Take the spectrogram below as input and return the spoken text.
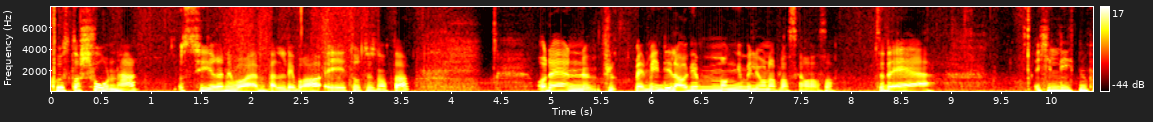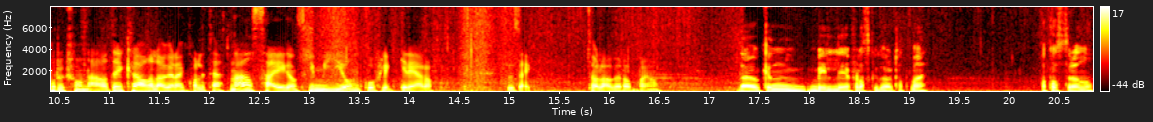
Konsentrasjonen her og syrenivået er veldig bra i 2008. Og det er en, en vin de lager mange millioner flasker av. Altså. Så det er ikke liten produksjon der. At de klarer å lage den kvaliteten her, sier ganske mye om hvor flinke de er, da. Syns jeg. Til å lage den på en gang. Det er jo ikke en billig flaske du har tatt med her. Hva koster den nå?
